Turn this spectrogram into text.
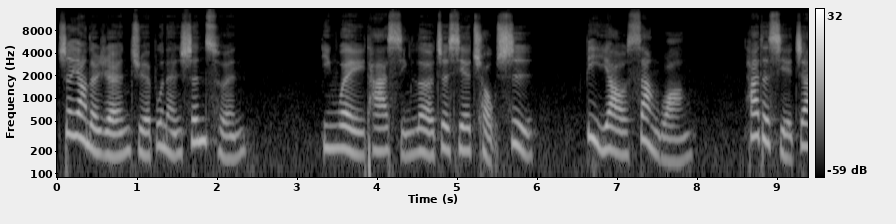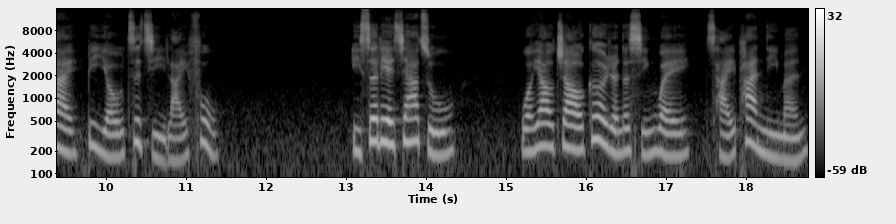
这样的人绝不能生存，因为他行了这些丑事，必要丧亡，他的血债必由自己来付。以色列家族，我要照个人的行为裁判你们。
